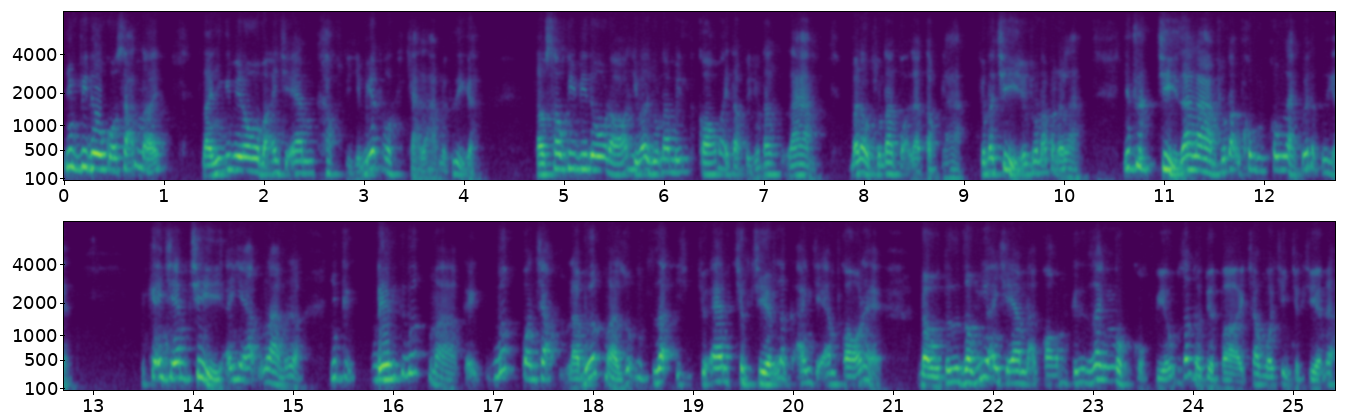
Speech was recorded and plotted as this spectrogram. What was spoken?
nhưng video có sẵn đấy là những cái video mà anh chị em học thì chỉ biết thôi chả làm được cái gì cả Rồi sau khi video đó thì bắt đầu chúng ta mới có bài tập để chúng ta làm bắt đầu chúng ta gọi là tập làm chúng ta chỉ cho chúng ta bắt đầu làm nhưng thực chỉ ra làm chúng ta cũng không không giải quyết được gì cả. Cái anh chị em chỉ anh chị em cũng làm được. Nhưng cái, đến cái bước mà cái bước quan trọng là bước mà Dũng dạy cho em trực chiến là anh chị em có thể đầu tư giống như anh chị em đã có một cái danh mục cổ phiếu rất là tuyệt vời trong quá trình trực chiến này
